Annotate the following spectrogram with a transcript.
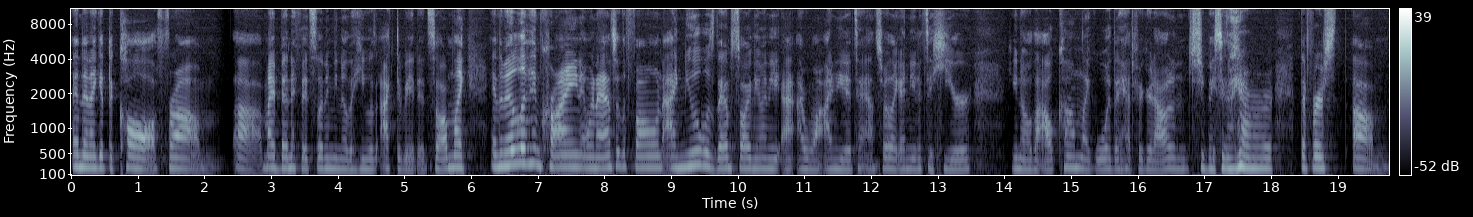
and then I get the call from uh, my benefits letting me know that he was activated. So I'm like in the middle of him crying, and when I answered the phone, I knew it was them, so I knew I need I, I want I needed to answer. Like I needed to hear, you know, the outcome, like what they had figured out. And she basically, I remember the first um,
